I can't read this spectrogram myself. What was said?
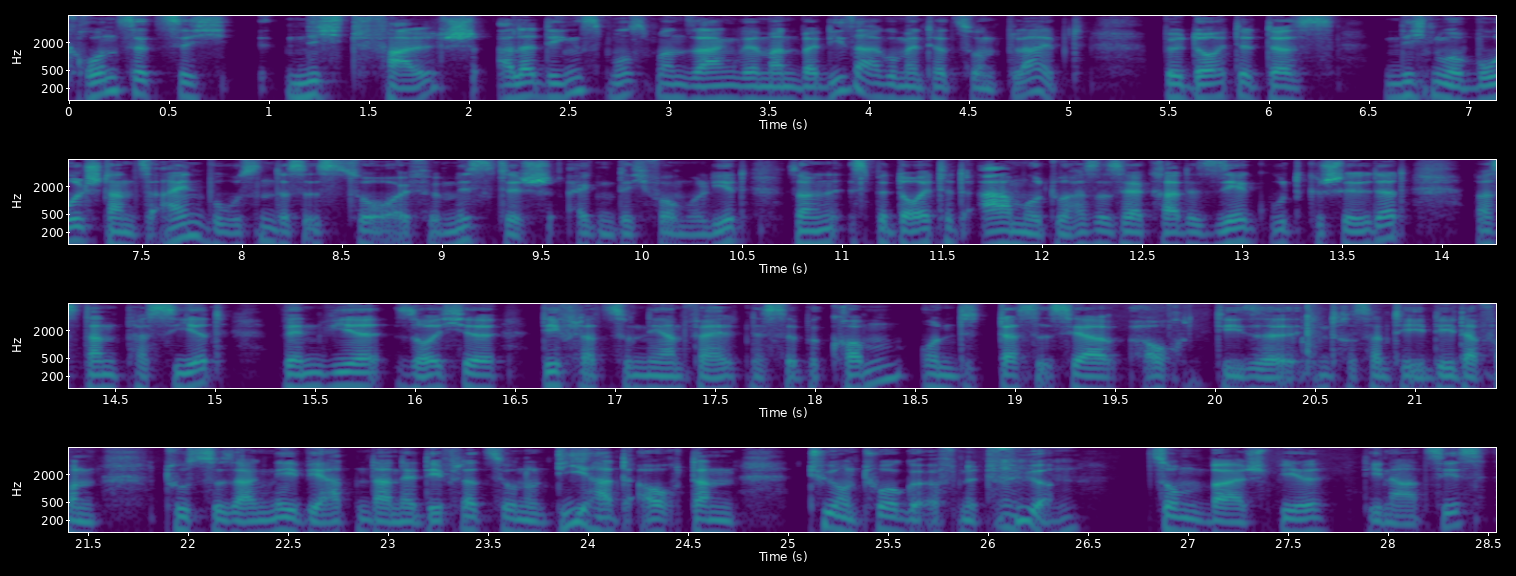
grundsätzlich nicht falsch. Allerdings muss man sagen, wenn man bei dieser Argumentation bleibt, bedeutet das nicht nur Wohlstandseinbußen, das ist so euphemistisch eigentlich formuliert, sondern es bedeutet Armut. Du hast es ja gerade sehr gut geschildert, was dann passiert, wenn wir solche deflationären Verhältnisse bekommen. Und das ist ja auch diese interessante Idee davon, tust zu sagen, nee, wir hatten da eine Deflation und die hat auch dann Tür und Tor geöffnet für mhm. Zum Beispiel die Nazis.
